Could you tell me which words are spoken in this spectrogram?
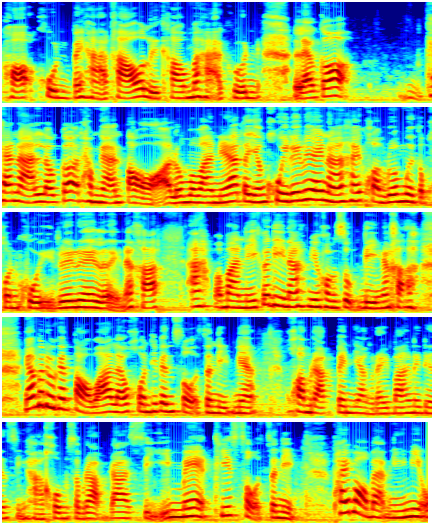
เพราะคุณไปหาเขาหรือเขามาหาคุณ แล้วก็ แค่นั้นแล้วก็ทำงานต่ออารมณ์ประมาณนี้แต่ยังคุยเรื่อยๆนะ ให้ความร่วมมือกับคนคุยเรื่อย ๆ เลยนะคะอะประมาณนี้ก็ดีนะ มีความสุขดีนะคะงั้นมาดูกันต่อว่าแล้วคนที่เป็นโสดสนิทเนี่ยความรักเป็นอย่างไรบ้างในเดือนสิงหาคมสำหรับราศีเมษที่โสดสนิทไพ่บอกแบบนี้มีโอ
